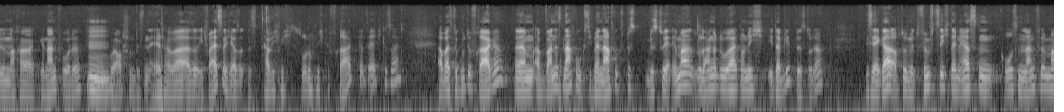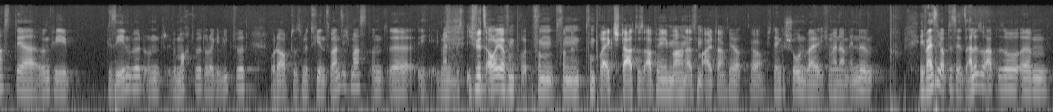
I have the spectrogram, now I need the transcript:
Nachwuchsfilmemacher genannt wurde, Mhm. wo er auch schon ein bisschen älter war. Also ich weiß nicht, also das habe ich mich so noch nicht gefragt, ganz ehrlich gesagt. Aber es ist eine gute Frage. Ähm, ab wann ist Nachwuchs? Ich meine, Nachwuchs bist, bist du ja immer, solange du halt noch nicht etabliert bist, oder? Ist ja egal, ob du mit 50 deinen ersten großen Langfilm machst, der irgendwie gesehen wird und gemocht wird oder geliebt wird, oder ob du es mit 24 machst und äh, ich, ich meine, Ich würde es auch eher vom, vom, vom, vom Projektstatus abhängig machen als vom Alter. Ja, Ja. ich denke schon, weil ich meine, am Ende, ich weiß nicht, ob das jetzt alle so, ab, so ähm,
